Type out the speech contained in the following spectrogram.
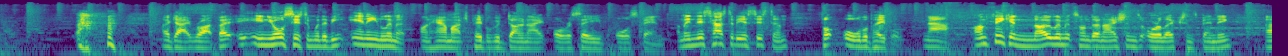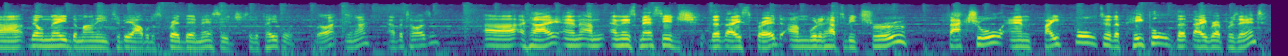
Okay, right. But in your system, would there be any limit on how much people could donate or receive or spend? I mean, this has to be a system for all the people. Nah, I'm thinking no limits on donations or election spending. Uh, they'll need the money to be able to spread their message to the people, right? You know, advertising. Uh, okay, and um, and this message that they spread, um, would it have to be true, factual, and faithful to the people that they represent?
